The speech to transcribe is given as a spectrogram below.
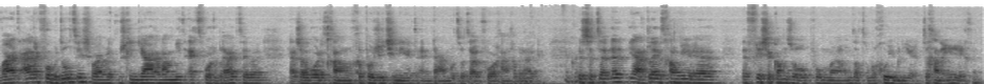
waar het eigenlijk voor bedoeld is, waar we het misschien jarenlang niet echt voor gebruikt hebben, ja, zo wordt het gewoon gepositioneerd en daar moeten we het ook voor gaan gebruiken. Dus het, ja, het levert gewoon weer eh, frisse kansen op om, eh, om dat op een goede manier te gaan inrichten.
